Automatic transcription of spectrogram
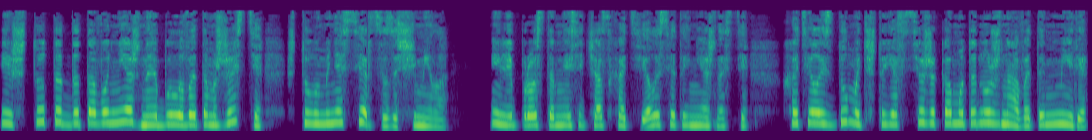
И что-то до того нежное было в этом жесте, что у меня сердце защемило. Или просто мне сейчас хотелось этой нежности, хотелось думать, что я все же кому-то нужна в этом мире,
